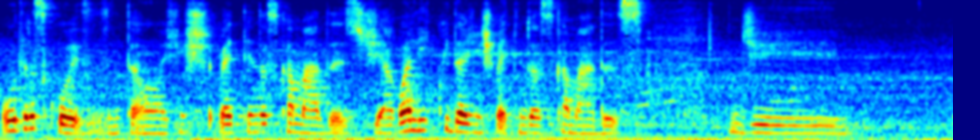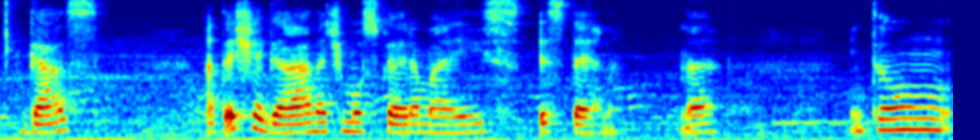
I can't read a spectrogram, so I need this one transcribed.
outras coisas. Então a gente vai tendo as camadas de água líquida, a gente vai tendo as camadas de gás até chegar na atmosfera mais externa, né? Então,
